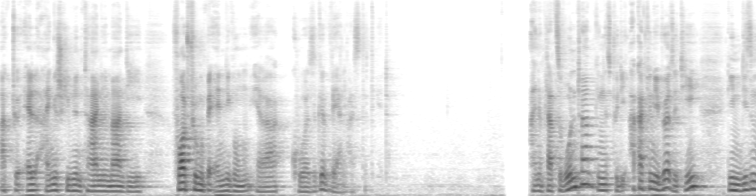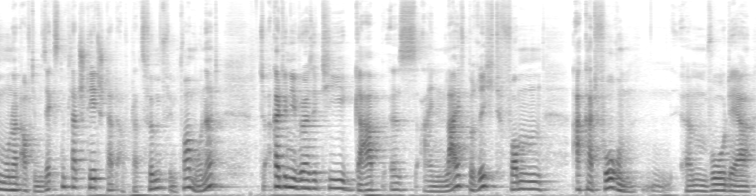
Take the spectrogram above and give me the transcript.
aktuell eingeschriebenen Teilnehmer die Fortführung und Beendigung ihrer Kurse gewährleistet wird. Einen Platz runter ging es für die Akkad University, die in diesem Monat auf dem sechsten Platz steht, statt auf Platz 5 im Vormonat. Zur Akkad University gab es einen Live-Bericht vom Akkad Forum, ähm, wo der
